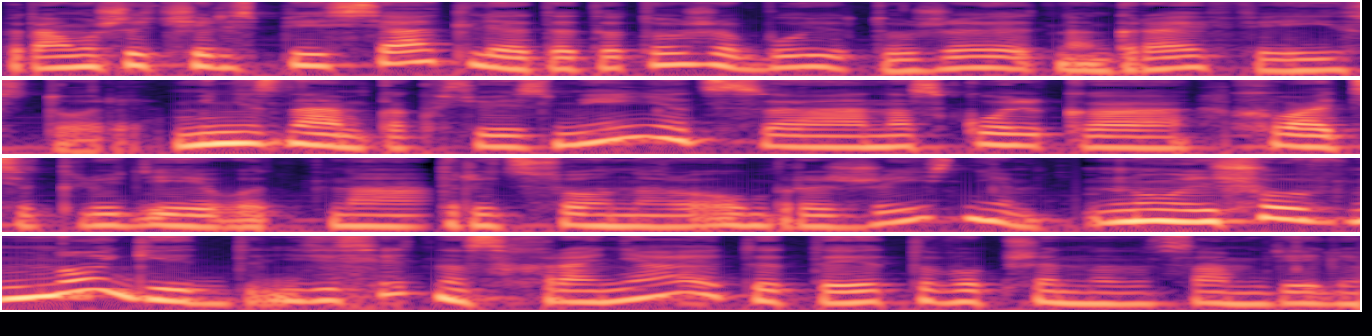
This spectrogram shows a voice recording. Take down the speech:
Потому что через 50 лет это тоже будет уже этнография и история. Мы не знаем, как все изменится, насколько хватит людей вот на традиционный образ жизни. Ну, еще многие действительно сохраняют это, и это вообще на самом деле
